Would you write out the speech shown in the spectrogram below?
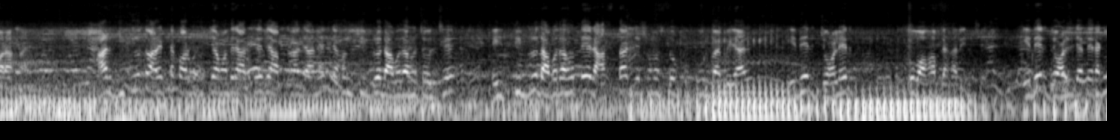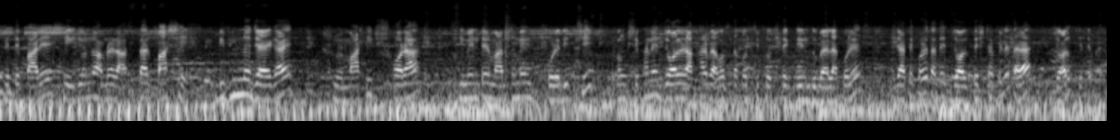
করা হয়। আর দ্বিতীয়ত আরেকটা কর্মসূচি আমাদের আছে যে আপনারা জানেন যে এখন তীব্র দাবদাহ চলছে। এই তীব্র দাবদাহতে রাস্তার যে সমস্ত কুকুর বা বিড়াল এদের জলের খুব অভাব দেখা দিচ্ছে। এদের জল যাতে এরা খেতে পারে সেই জন্য আমরা রাস্তার পাশে বিভিন্ন জায়গায় মাটির সরা সিমেন্টের মাধ্যমে করে দিচ্ছি এবং সেখানে জল রাখার ব্যবস্থা করছি প্রত্যেক দিন দুবেলা করে যাতে করে তাদের জল তেষ্টা পেলে তারা জল খেতে পারে।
